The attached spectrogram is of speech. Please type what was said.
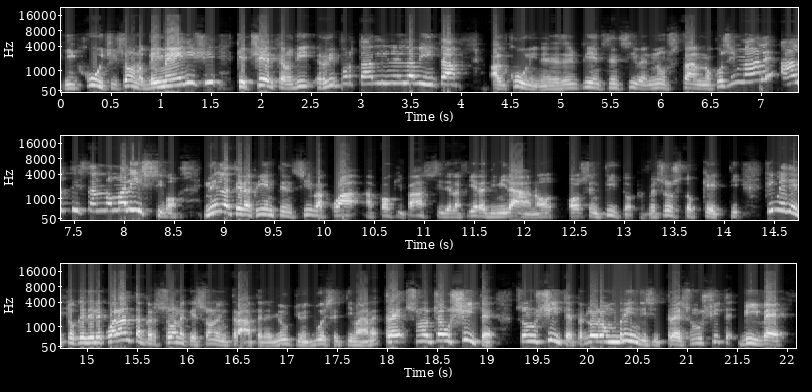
in cui ci sono dei medici che cercano di riportarli nella vita. Alcuni nelle terapie intensive non stanno così male, altri stanno malissimo. Nella terapia intensiva qua a pochi passi della fiera di Milano ho sentito il professor Stocchetti che mi ha detto che delle 40 persone che sono entrate nelle ultime due settimane, tre sono già uscite, sono uscite, per loro è un brindisi, tre sono uscite vive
